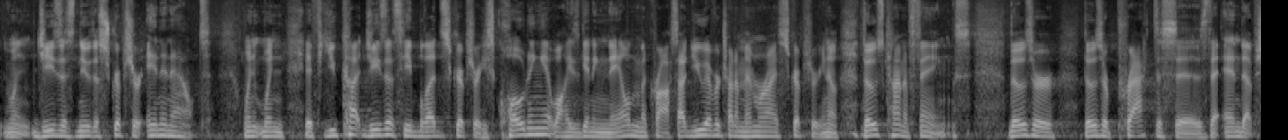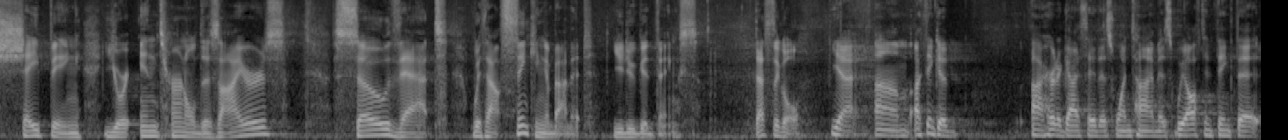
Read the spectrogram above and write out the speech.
When Jesus knew the scripture in and out. When, when if you cut Jesus, he bled scripture. He's quoting it while he's getting nailed on the cross. How do you ever try to memorize scripture? You know, those kind of things. Those are those are practices that end up shaping your internal desires so that without thinking about it, you do good things. That's the goal. Yeah, um, I think a, I heard a guy say this one time is we often think that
